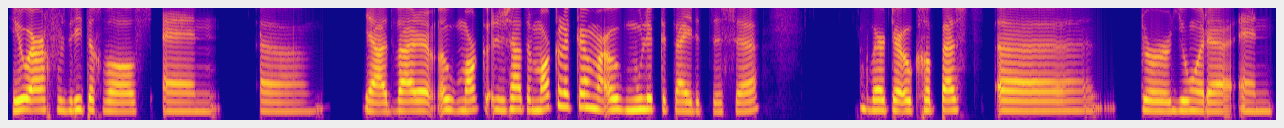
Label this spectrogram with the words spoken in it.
heel erg verdrietig was. En uh, ja, het waren ook mak er zaten makkelijke, maar ook moeilijke tijden tussen. Ik werd er ook gepest uh, door jongeren en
